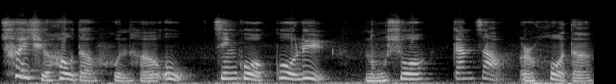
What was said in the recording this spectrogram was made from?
萃取后的混合物经过过滤、浓缩。干燥而获得，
